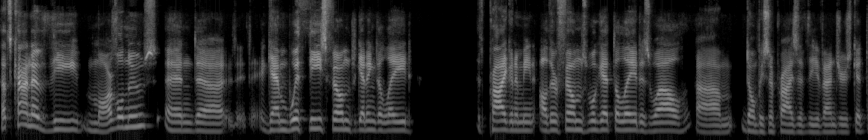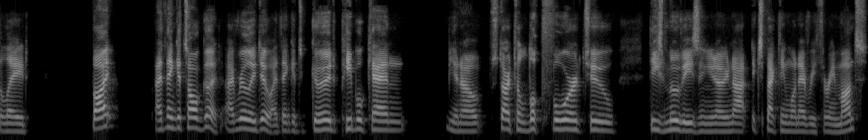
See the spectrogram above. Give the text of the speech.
that's kind of the Marvel news. And uh, again, with these films getting delayed, it's probably going to mean other films will get delayed as well. Um, don't be surprised if the Avengers get delayed. But I think it's all good. I really do. I think it's good. People can, you know, start to look forward to these movies and, you know, you're not expecting one every three months.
